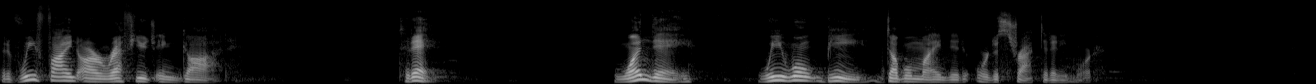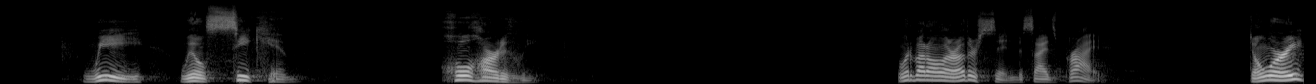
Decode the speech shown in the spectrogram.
That if we find our refuge in God today, one day we won't be double minded or distracted anymore. We will seek Him wholeheartedly. What about all our other sin besides pride? Don't worry,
